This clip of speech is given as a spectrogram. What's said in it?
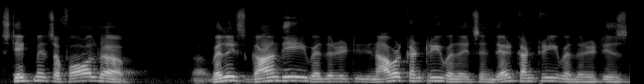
statements of all the, uh, whether it's Gandhi, whether it is in our country, whether it's in their country, whether it is,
